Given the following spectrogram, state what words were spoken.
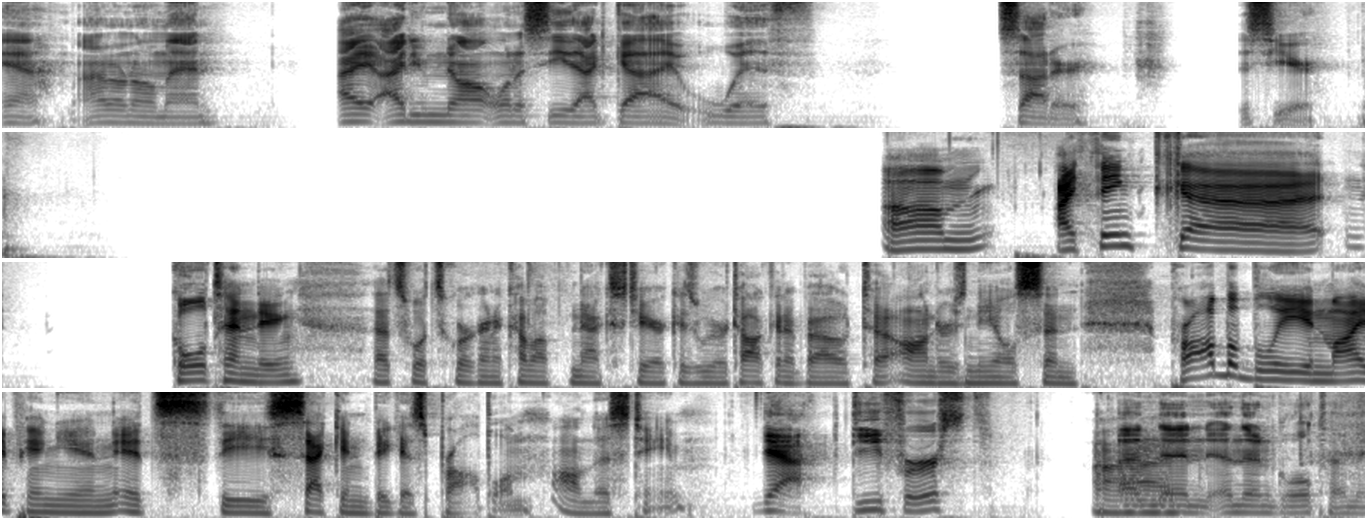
yeah, I don't know, man. I I do not want to see that guy with Sutter this year. Um, I think uh, goaltending. That's what's we're going to come up next here because we were talking about uh, Anders Nilsson. Probably, in my opinion, it's the second biggest problem on this team. Yeah, D first, Uh, and then and then goaltending.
